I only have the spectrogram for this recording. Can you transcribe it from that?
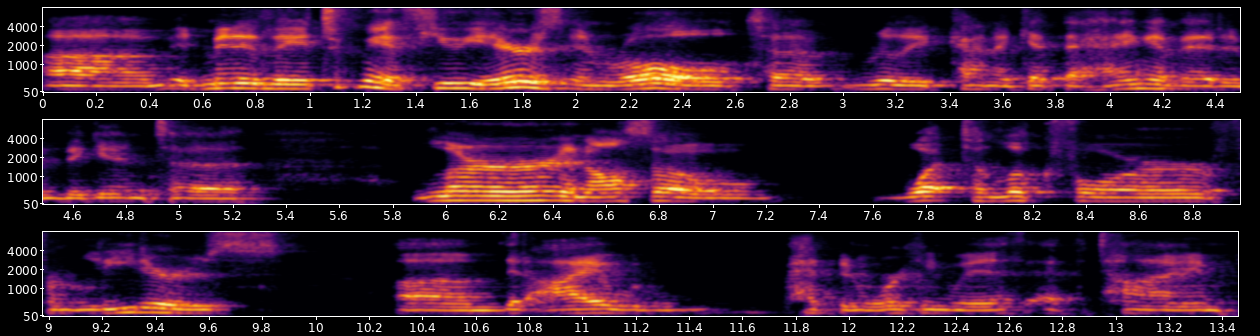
Um, admittedly, it took me a few years in role to really kind of get the hang of it and begin to learn and also what to look for from leaders um, that I would had been working with at the time,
